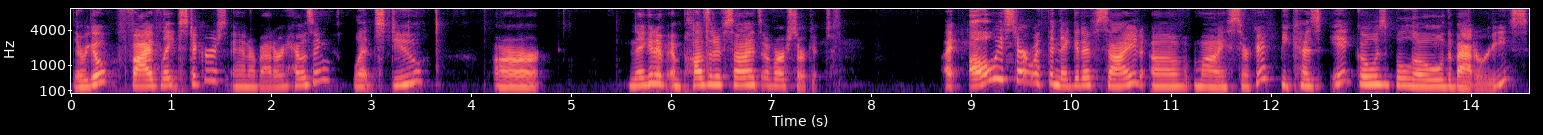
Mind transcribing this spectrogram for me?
There we go, five light stickers and our battery housing. Let's do our negative and positive sides of our circuit. I always start with the negative side of my circuit because it goes below the batteries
